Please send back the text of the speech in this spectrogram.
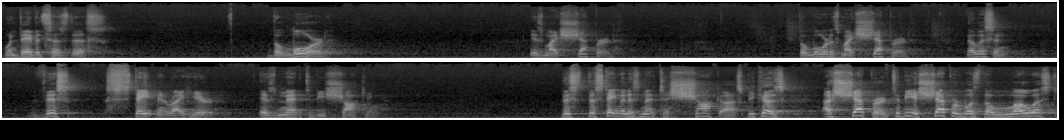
when David says this? The Lord is my shepherd. The Lord is my shepherd. Now, listen, this statement right here is meant to be shocking. This, this statement is meant to shock us because a shepherd, to be a shepherd, was the lowest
